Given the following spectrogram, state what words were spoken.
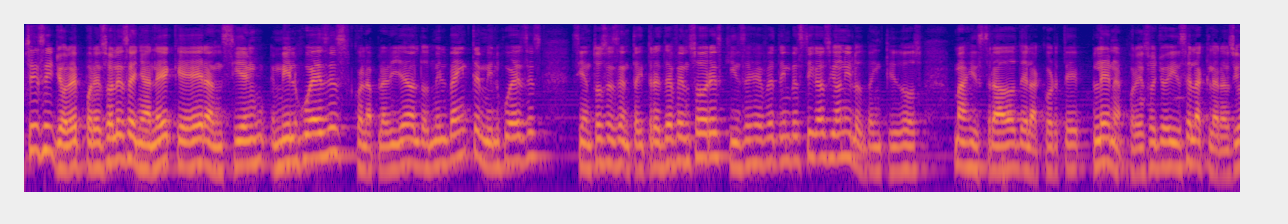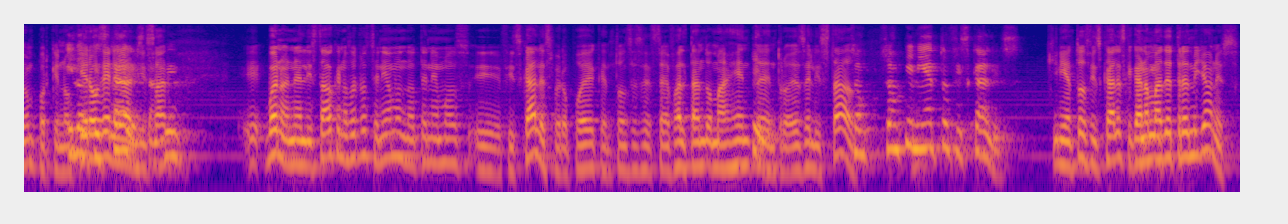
Sí, sí, yo por eso le señalé que eran 100 mil jueces con la planilla del 2020, mil jueces, 163 defensores, 15 jefes de investigación y los 22 magistrados de la Corte Plena. Por eso yo hice la aclaración, porque no quiero generalizar. Eh, bueno, en el listado que nosotros teníamos no tenemos eh, fiscales, pero puede que entonces esté faltando más gente dentro de ese listado. Son, son 500 fiscales. 500 fiscales que ganan más de 3 millones.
